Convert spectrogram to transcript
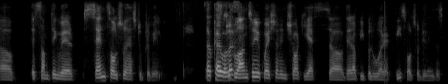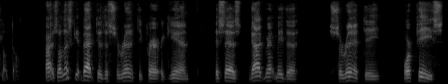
uh, is something where sense also has to prevail Okay, well, so let's to answer your question in short yes uh, there are people who are at peace also during this lockdown all right. So let's get back to the serenity prayer again. It says, "God grant me the serenity or peace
